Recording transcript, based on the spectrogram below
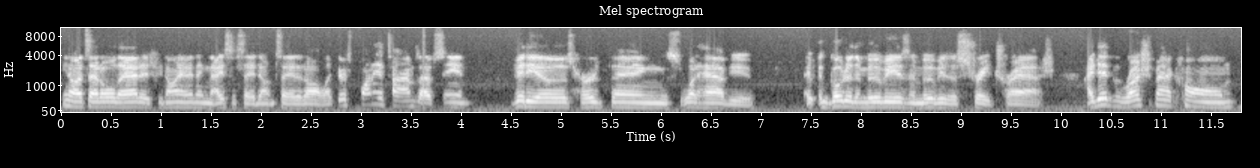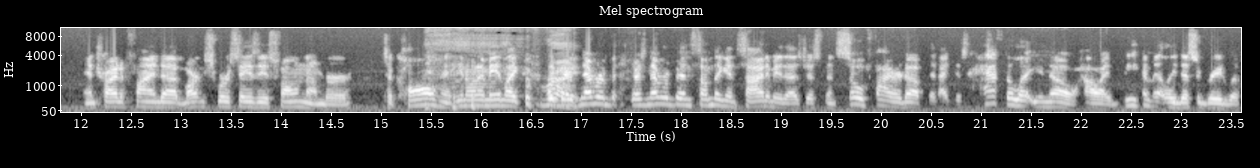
you know, it's that old adage: if you don't have anything nice to say, don't say it at all. Like, there's plenty of times I've seen videos, heard things, what have you. I go to the movies, and movies are straight trash. I didn't rush back home and try to find out Martin Scorsese's phone number to call him. You know what I mean? Like, like there's never been- there's never been something inside of me that's just been so fired up that I just have to let you know how I vehemently disagreed with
